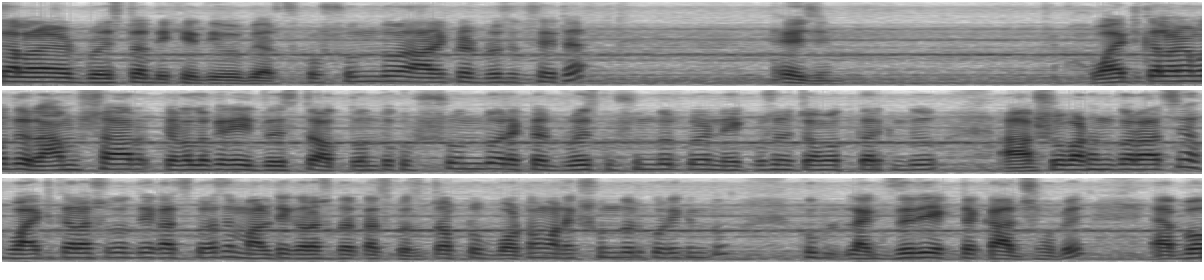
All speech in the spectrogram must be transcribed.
কালারের ড্রেসটা দেখিয়ে দিব, বিয়ার্স। খুব সুন্দর আরেকটা ড্রেস হচ্ছে এটা। এই যে। হোয়াইট কালারের মধ্যে রামসার ক্যাটালগের এই ড্রেসটা অত্যন্ত খুব সুন্দর, একটা ড্রেস খুব সুন্দর করে নেক পোষণে চমৎকার কিন্তু শো বাটন করা আছে। হোয়াইট কালার সুতো দিয়ে কাজ করা আছে মাল্টি কালার সুতার কাজ করা আছে। টপ টু বটম অনেক সুন্দর করে কিন্তু খুব লাক্সারি একটা কাজ হবে। এবং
